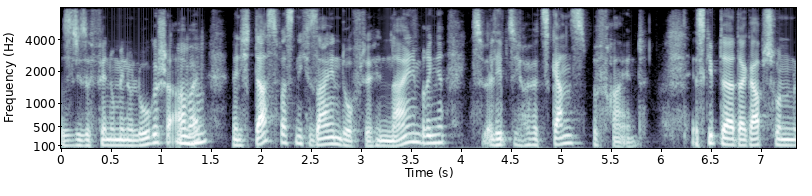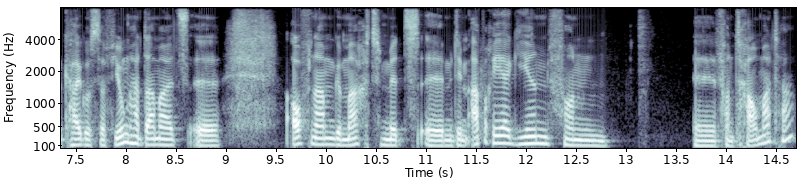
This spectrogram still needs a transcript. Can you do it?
das ist diese phänomenologische Arbeit, mhm. wenn ich das, was nicht sein durfte, hineinbringe, das erlebt sich häufig als ganz befreiend. Es gibt da, da gab es schon, Carl Gustav Jung hat damals äh, Aufnahmen gemacht mit, äh, mit dem Abreagieren von, äh, von Traumata.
